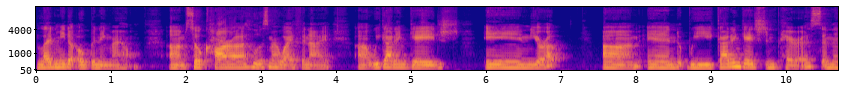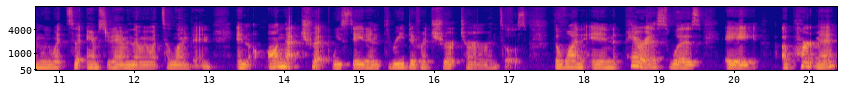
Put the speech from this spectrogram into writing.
led me to opening my home. Um, so Cara, who is my wife, and I, uh, we got engaged in Europe. Um, and we got engaged in Paris, and then we went to Amsterdam, and then we went to London. And on that trip, we stayed in three different short term rentals. The one in Paris was a apartment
